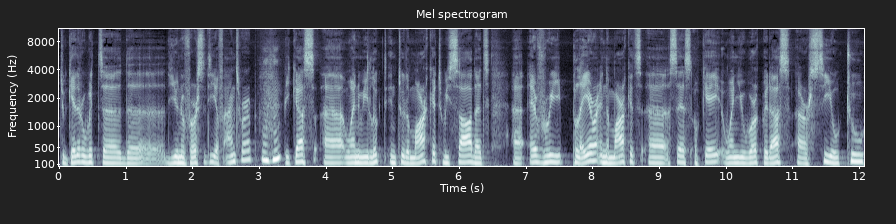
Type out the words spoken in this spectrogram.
together with uh, the, the, University of Antwerp mm -hmm. because uh, when we looked into the market, we saw that uh, every player in the market says, "Okay, when you work with us, our CO2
